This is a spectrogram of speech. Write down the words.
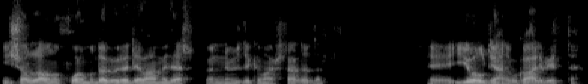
İnşallah onun formu da böyle devam eder önümüzdeki maçlarda da. E, iyi oldu yani bu galibiyette.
